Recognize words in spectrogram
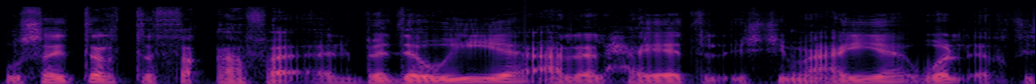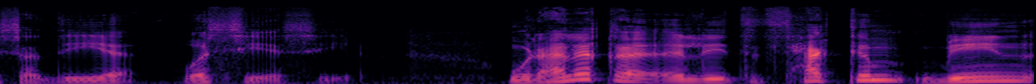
وسيطرة الثقافة البدوية على الحياة الاجتماعية والاقتصادية والسياسية. والعلاقة اللي تتحكم بين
